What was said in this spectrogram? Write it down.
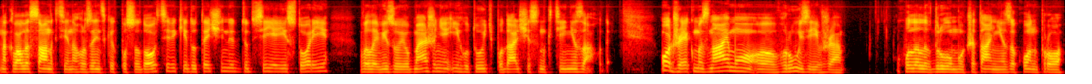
наклали санкції на грузинських посадовців, які дотичні до цієї історії, вели візові обмеження і готують подальші санкційні заходи. Отже, як ми знаємо, в Грузії вже ухвалили в другому читанні закон про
